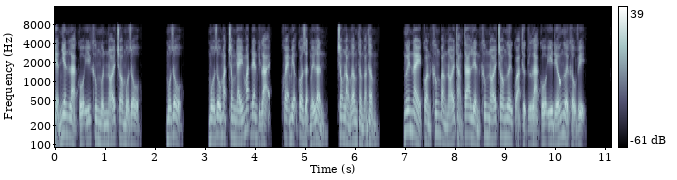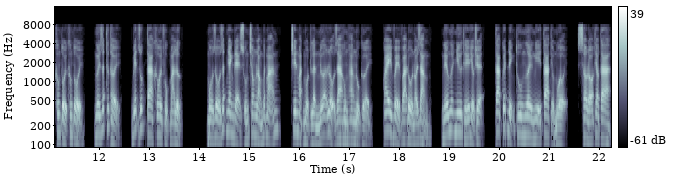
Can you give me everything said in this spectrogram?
hiển nhiên là cố ý không muốn nói cho mộ rồ mộ rồ mộ rồ mặt trong nháy mắt đen kịt lại khoe miệng co giật mấy lần, trong lòng âm thầm đoán thầm. Ngươi này còn không bằng nói thẳng ta liền không nói cho ngươi quả thực là cố ý điếu người khẩu vị. Không tồi không tồi, ngươi rất thức thời, biết giúp ta khôi phục ma lực. Mộ rồ rất nhanh đẻ xuống trong lòng bất mãn, trên mặt một lần nữa lộ ra hung hăng nụ cười, quay về vã đồ nói rằng, nếu ngươi như thế hiểu chuyện ta quyết định thu ngươi nghĩ ta tiểu muội, sau đó theo ta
